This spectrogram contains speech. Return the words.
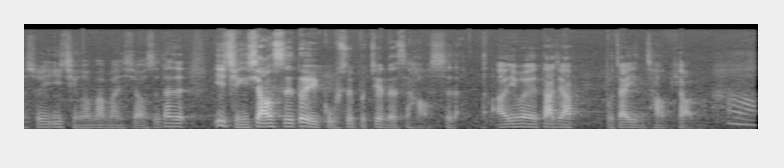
了，所以疫情会慢慢消失。但是疫情消失对于股市不见得是好事了啊，因为大家不再印钞票了。嗯。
